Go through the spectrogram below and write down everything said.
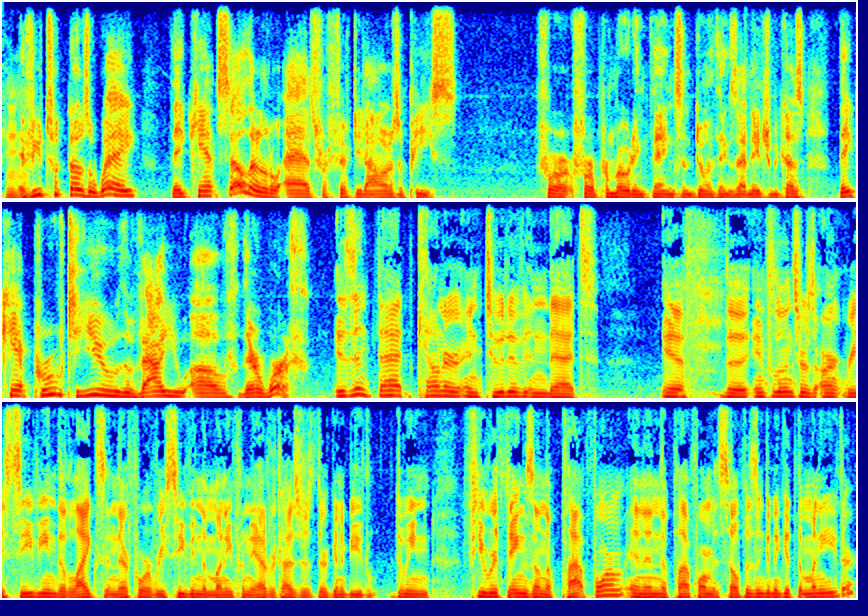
Mm-hmm. If you took those away, they can't sell their little ads for fifty dollars a piece for for promoting things and doing things of that nature because they can't prove to you the value of their worth. Isn't that counterintuitive in that if the influencers aren't receiving the likes and therefore receiving the money from the advertisers, they're going to be doing fewer things on the platform, and then the platform itself isn't going to get the money either?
